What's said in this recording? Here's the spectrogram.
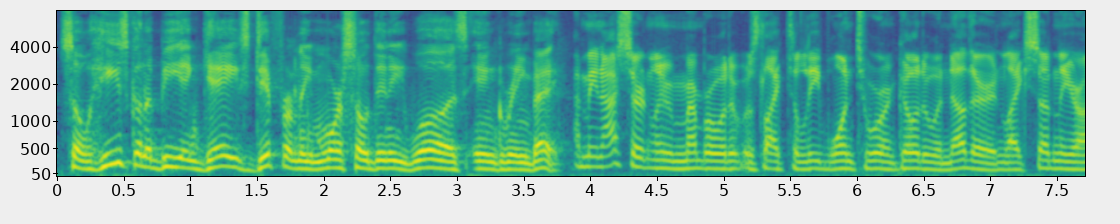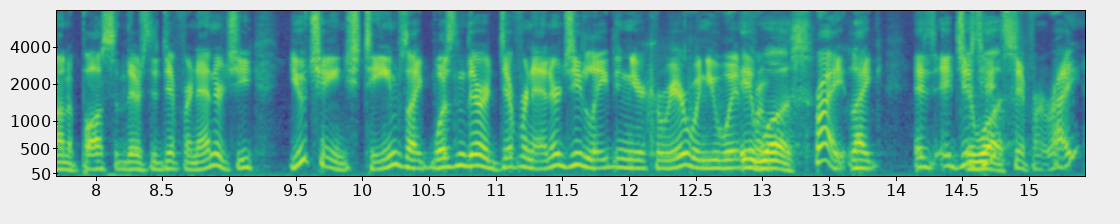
So he's going to be engaged differently, more so than he was in Green Bay. I mean, I certainly remember what it was like to leave one tour and go to another, and like suddenly you're on a bus and there's a different energy. You change teams. Like, wasn't there a different energy late in your career when you went? It from, was right. Like it, it just it hits was. different, right?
